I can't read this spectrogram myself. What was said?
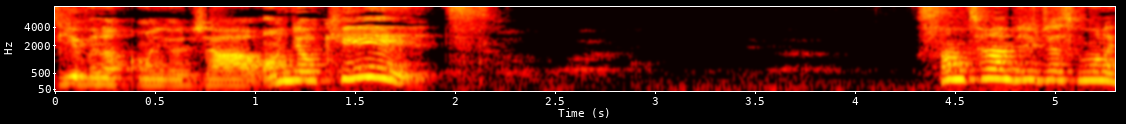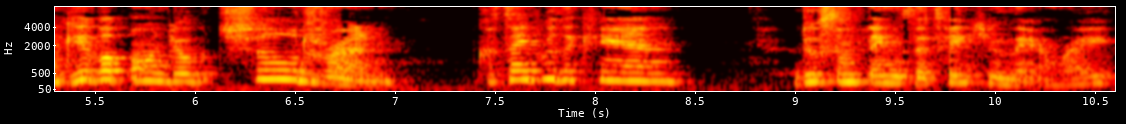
giving up on your job, on your kids? Sometimes you just want to give up on your children because they really can do some things that take you there, right?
